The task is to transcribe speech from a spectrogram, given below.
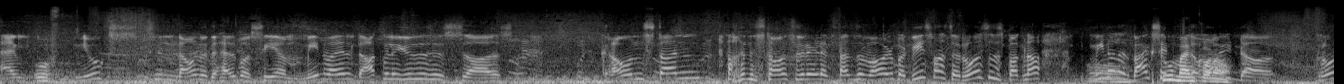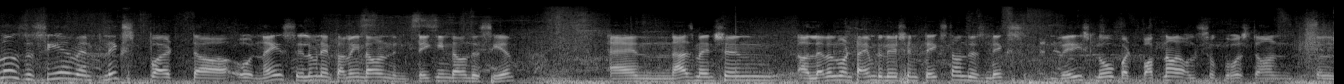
and Oof. nukes him down with the help of CM. Meanwhile, Dark Willow uses his uh, ground stun on the Storm Spirit and stuns him out, but Beastmaster rolls his bug now. Meanwhile, in backside, the. Void, uh, Chronos the CM and Nyx, but uh, oh, nice Illuminate coming down and taking down the CM. And as mentioned, a level 1 time dilation takes down this Nyx very slow, but Pugna also goes down till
